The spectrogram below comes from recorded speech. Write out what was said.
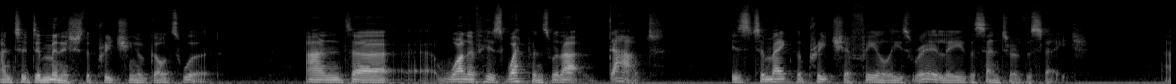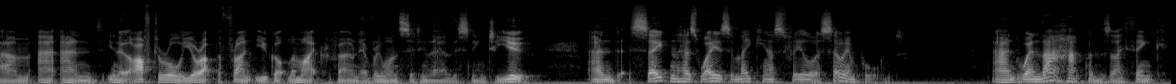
and to diminish the preaching of God's word. And uh, one of his weapons, without doubt, is to make the preacher feel he's really the center of the stage. Um, and, you know, after all, you're up the front, you got the microphone, everyone's sitting there listening to you. And Satan has ways of making us feel we're so important. And when that happens, I think,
